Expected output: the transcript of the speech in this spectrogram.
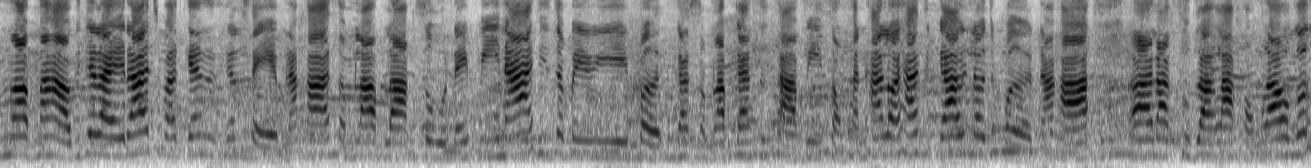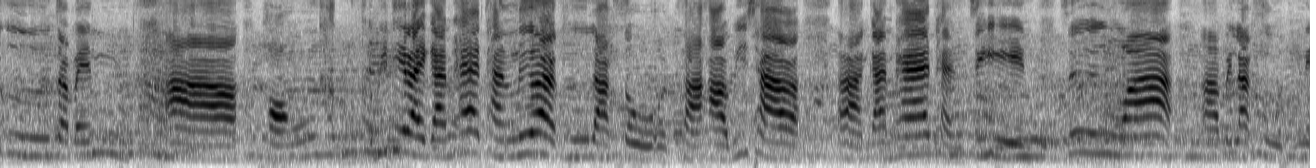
สำหรับมหาวิทยาลัยราชภัฏเกษมนะคะสำหรับหลักสูตรในปีหน้าที่จะไปเปิดกันสำหรับการศึกษาปี 2559 ที่เราจะเปิดนะคะหลักสูตรหลักๆของเราก็คือจะเป็นอของวิทยาลัยการแพทย์ทางเลือก คือหลักสูตรสาขาวิชาการแพทย์แผนจีนซ เป็นหลักสูตรใน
